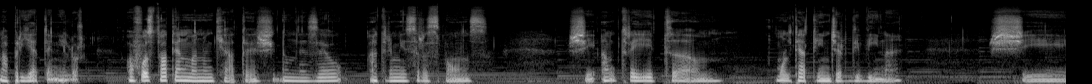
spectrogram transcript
a prietenilor, au fost toate înmănunchiate și Dumnezeu a trimis răspuns și am trăit uh, multe atingeri divine și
